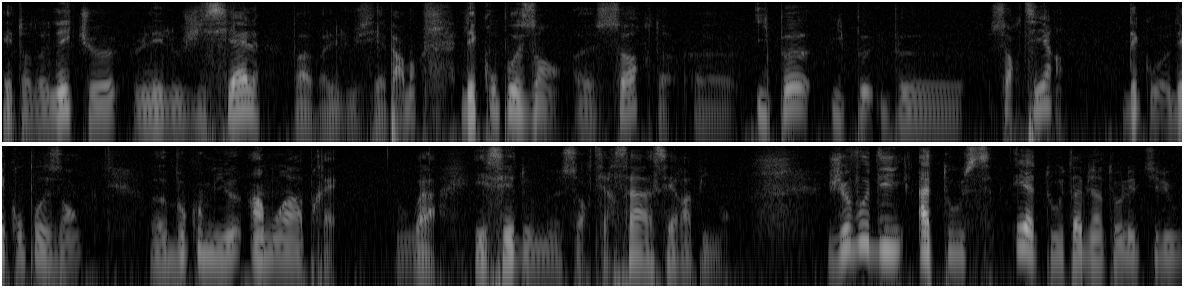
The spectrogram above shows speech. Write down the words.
étant donné que les logiciels, enfin, les logiciels, pardon, les composants euh, sortent, il, peut, il, peut, il peut sortir des, des composants beaucoup mieux un mois après. Donc voilà, essayez de me sortir ça assez rapidement. Je vous dis à tous et à toutes, à bientôt les petits loups.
